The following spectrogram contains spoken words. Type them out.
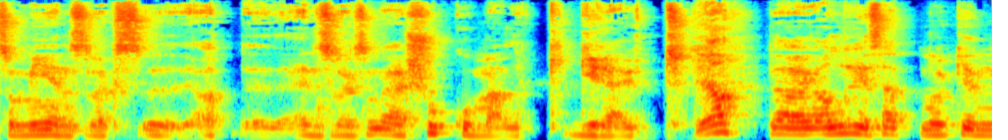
som i en slags, eh, en slags sånn sjokomelkgraut. Ja, Det har jeg aldri sett noen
